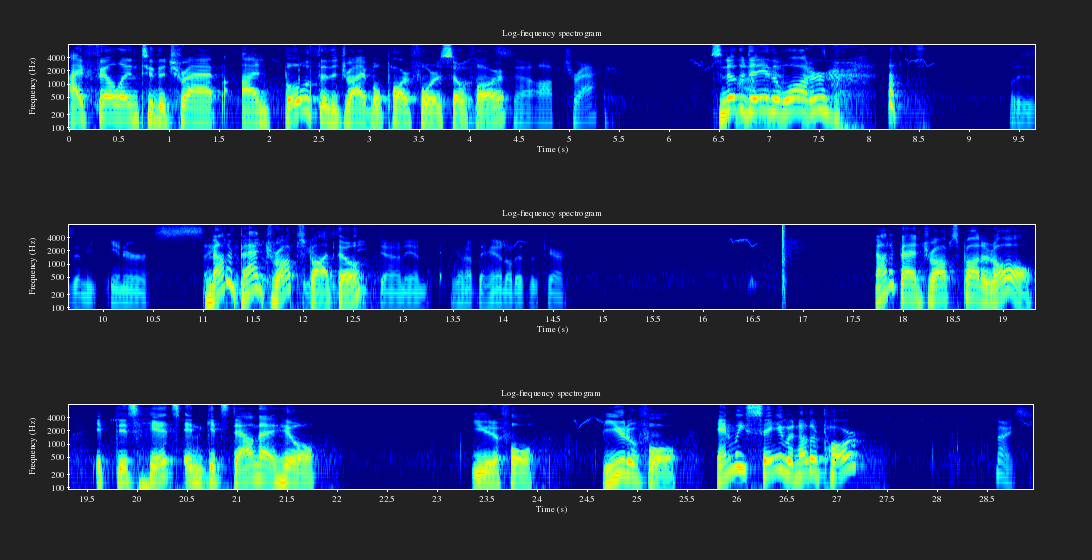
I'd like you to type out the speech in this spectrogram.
I fell into the trap on both of the drivable par fours so Oh, far. uh, off track. It's another Oh, day in the water. Well, this is in the inner. Not a bad drop spot, though. Deep down in. You're gonna have to handle this with care. Not a bad drop spot at all. If this hits and gets down that hill. Beautiful. Beautiful. Can we save another par? Nice.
